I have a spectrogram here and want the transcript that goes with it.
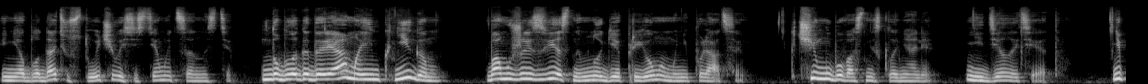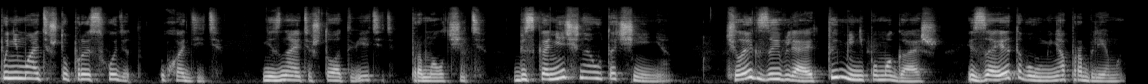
и не обладать устойчивой системой ценностей. Но благодаря моим книгам вам уже известны многие приемы манипуляции. К чему бы вас ни склоняли, не делайте этого. Не понимаете, что происходит? Уходите. Не знаете, что ответить? Промолчите. Бесконечное уточнение. Человек заявляет, ты мне не помогаешь. Из-за этого у меня проблемы.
